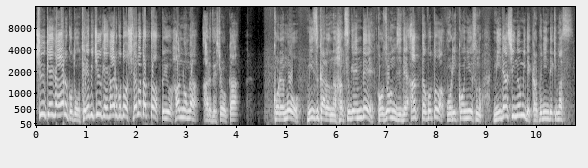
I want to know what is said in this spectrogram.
中継があることを、テレビ中継があることを知らなかったという反論があるでしょうか？これも自らの発言でご存知であったことはオリコンニュースの見出しのみで確認できます。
